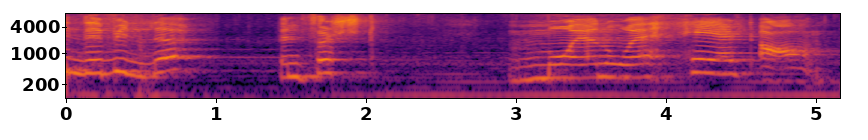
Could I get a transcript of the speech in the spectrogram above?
finne det bildet. Men først må jeg noe helt annet.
